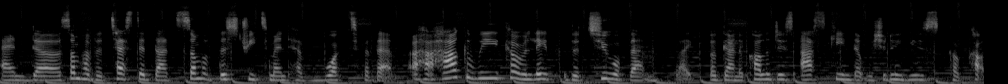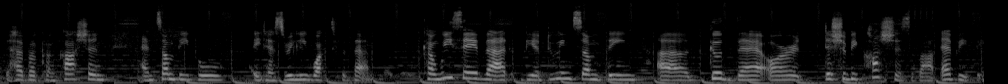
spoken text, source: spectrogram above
and uh, some have attested that some of this treatment have worked for them. Uh, how can we correlate the two of them? Like a gynecologist asking that we shouldn't use herbal concoction, and some people it has really worked for them can we say that they are doing something uh, good there or they should be cautious about everything?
